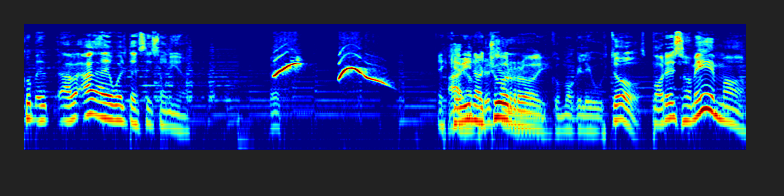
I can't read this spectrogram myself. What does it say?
¿Cómo- eh, Haga de vuelta ese sonido. Es que Ah, no, vino pero churro hoy. Como que le gustó. Por eso mismo.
